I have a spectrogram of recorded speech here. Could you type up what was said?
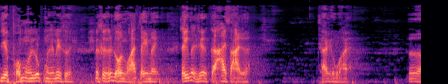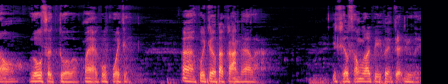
เหยียบผมมันลุกมันไม่คืนไม่คืนก็โดนหวาตีไม่ตีไม่เรียกก็หายตายเลยใช้หวเรา รู้สึกตัวว่าแม่กูป่วยจริงเออกูเจอประการแล้วอะอีกเสียวสองร้อยปีเพื่อนเกิดอยู่เลย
